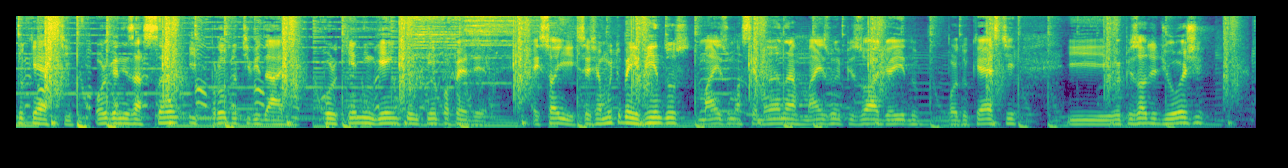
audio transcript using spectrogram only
Producast, organização e produtividade, porque ninguém tem tempo a perder. É isso aí, sejam muito bem-vindos, mais uma semana, mais um episódio aí do Producast. E o episódio de hoje,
